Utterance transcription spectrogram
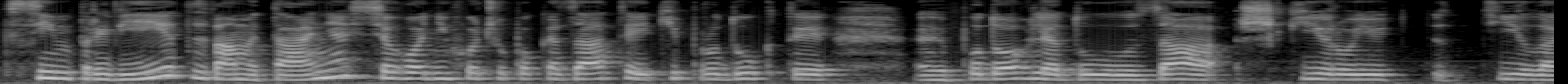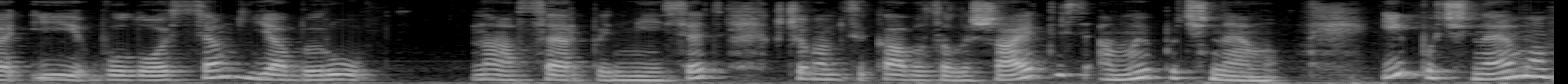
Всім привіт! З вами Таня. Сьогодні хочу показати, які продукти е, по догляду за шкірою тіла і волоссям я беру на серпень місяць. Якщо вам цікаво, залишайтесь, а ми почнемо. І почнемо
